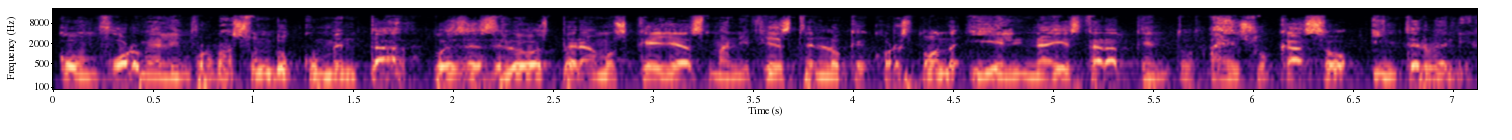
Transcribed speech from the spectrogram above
conforme a la información documentada, pues desde luego esperamos que ellas manifiesten lo que corresponda y el INAI estará atento a en su caso intervenir.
